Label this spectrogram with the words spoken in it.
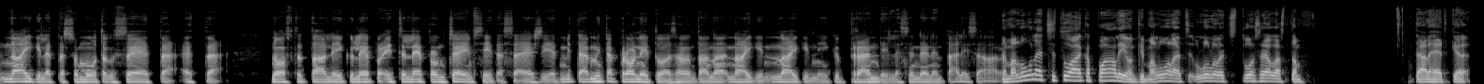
Naikille tässä on muuta kuin se, että, että nostetaan niin kuin Lebron, itse LeBron Jamesia tässä esiin. Että mitä, mitä Broni tuo sanotaan Nike, Nike niin kuin brändille sen enempää lisäarvoa? No mä luulen, että se tuo aika paljonkin. Mä luulen, että, luulen, että se tuo sellaista, tällä hetkellä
